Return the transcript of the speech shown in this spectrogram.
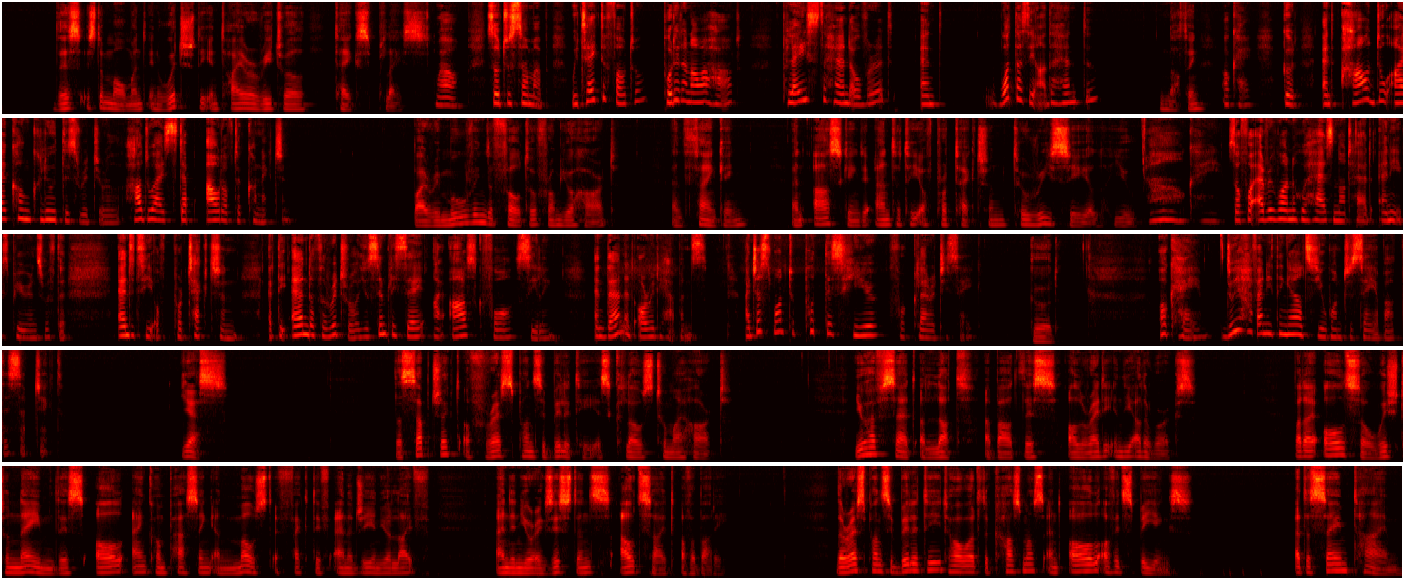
this is the moment in which the entire ritual takes place. Wow. So to sum up, we take the photo, put it on our heart, place the hand over it, and what does the other hand do? Nothing. Okay, good. And how do I conclude this ritual? How do I step out of the connection? By removing the photo from your heart and thanking and asking the entity of protection to reseal you. Ah, okay. So, for everyone who has not had any experience with the entity of protection, at the end of the ritual, you simply say, I ask for sealing. And then it already happens. I just want to put this here for clarity's sake. Good. Okay, do you have anything else you want to say about this subject? Yes. The subject of responsibility is close to my heart. You have said a lot about this already in the other works, but I also wish to name this all encompassing and most effective energy in your life and in your existence outside of a body. The responsibility toward the cosmos and all of its beings at the same time,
